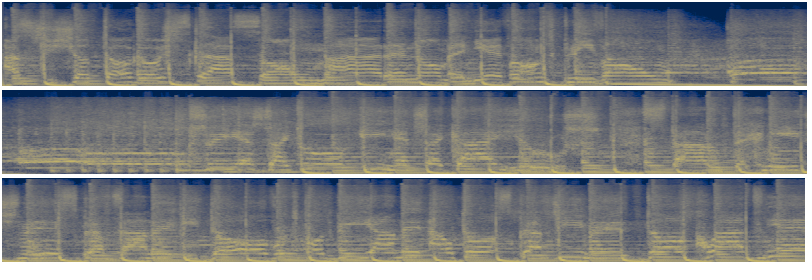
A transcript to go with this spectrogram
A z dziś oto gość z klasą ma renomę niewątpliwą Przyjeżdżaj tu i nie czekaj już. Stan techniczny sprawdzamy i dowód podbijamy. Auto sprawdzimy dokładnie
